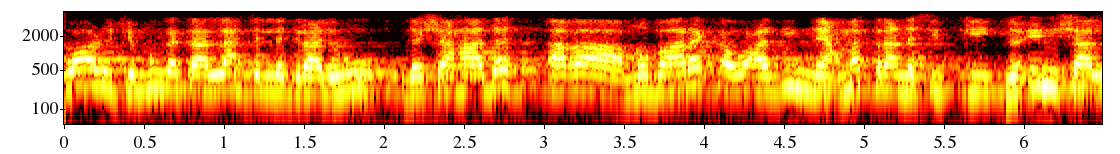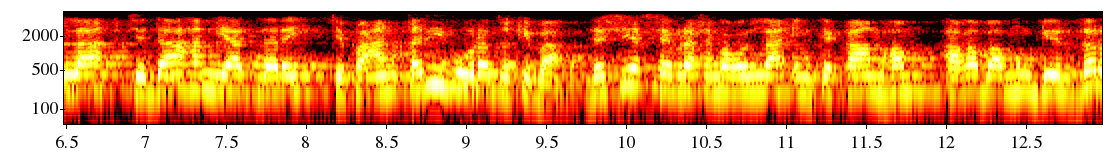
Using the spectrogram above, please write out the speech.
غواړو چې مونږ ته الله جل جلاله د شهادت هغه مبارک او عظیم نعمت را نصیب کړي نو ان شاء الله چې دا هم یاد لرئ چې په عنقریبو ورځو کې به د شیخ صاحب رحمه الله انتقام هم هغه به موږ ډیر زر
